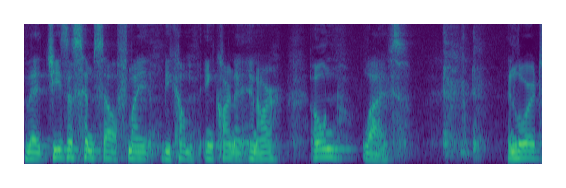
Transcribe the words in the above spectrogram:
that Jesus himself might become incarnate in our own lives. And Lord,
